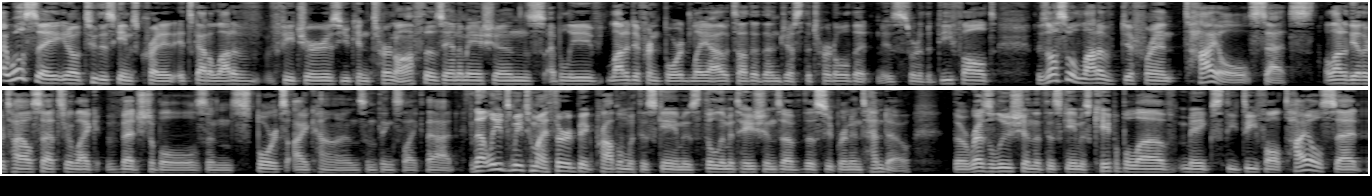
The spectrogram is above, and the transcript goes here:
I will say you know to this game's credit it's got a lot of features. You can turn off those animations i believe. A lot of different board layouts other than just the turtle that is sort of the default. There's also a lot of different tile sets. A lot of the other tile sets are like vegetables and sports icons and things like that. That leads me to my third big problem with this game is the limitations of the Super Nintendo. The resolution that this game is capable of makes the default tile set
